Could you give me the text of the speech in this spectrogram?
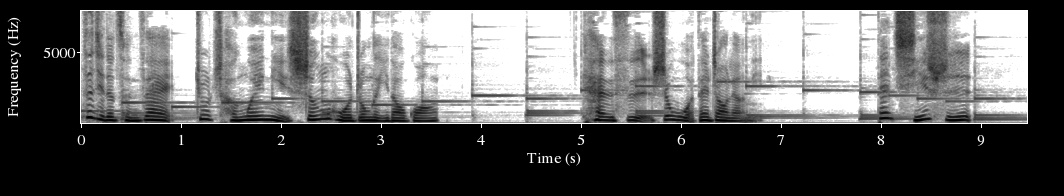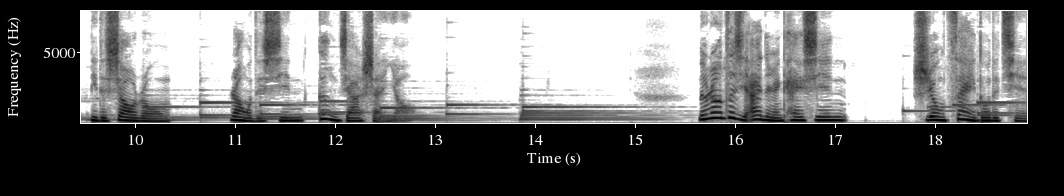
自己的存在就成为你生活中的一道光，看似是我在照亮你，但其实你的笑容让我的心更加闪耀。能让自己爱的人开心，是用再多的钱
